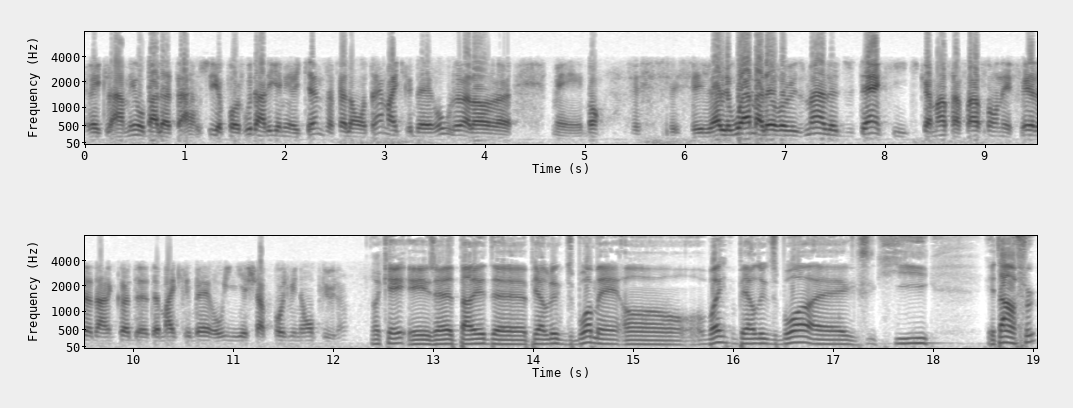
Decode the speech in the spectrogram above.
réclamé au balotage. Il n'a pas joué dans la Ligue américaine, ça fait longtemps, Mike Ribeiro, là, alors euh, mais bon, c'est la loi, malheureusement, du temps qui, commence à faire son effet dans le cas de, Mike Ribeiro. Il n'y échappe pas lui non plus. Là. OK. Et j'allais te parler de Pierre-Luc Dubois, mais on... oui, Pierre-Luc Dubois euh, qui est en feu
